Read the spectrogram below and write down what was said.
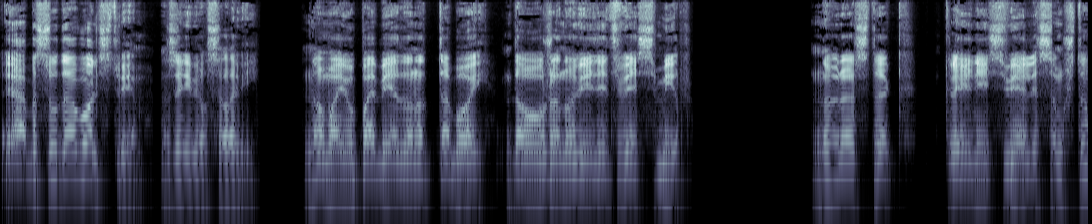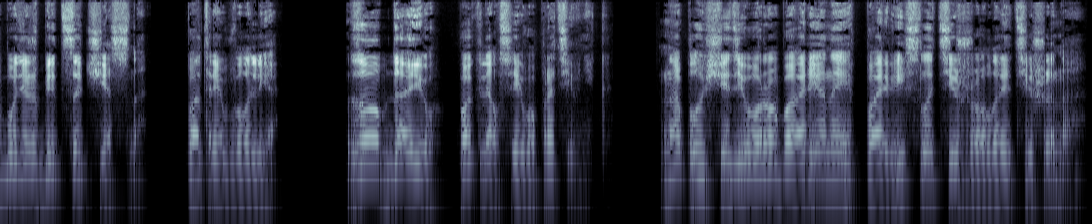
«Я бы с удовольствием», — заявил Соловей. «Но мою победу над тобой должен увидеть весь мир». «Ну, раз так, клянись Велесом, что будешь биться честно», — потребовал Илья. «Зуб даю», — поклялся его противник. На площади у робо-арены повисла тяжелая тишина.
